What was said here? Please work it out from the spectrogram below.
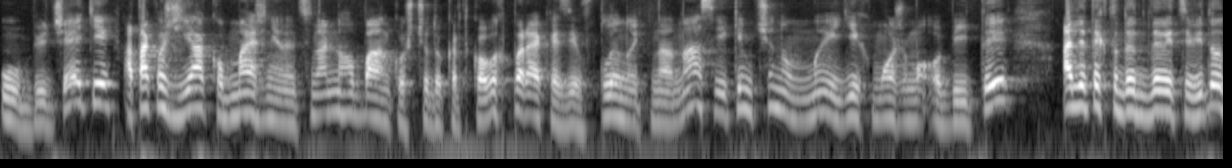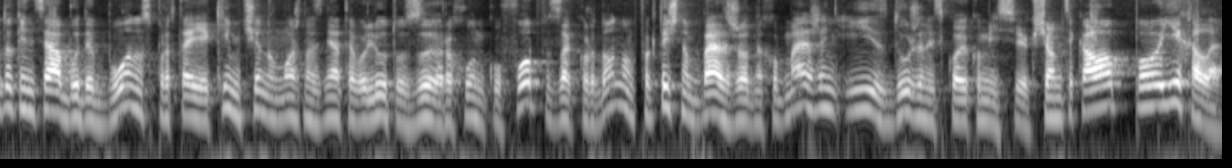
у бюджеті, а також як обмеження Національного банку щодо карткових переказів вплинуть на нас, яким чином ми їх можемо обійти. А для тих, хто дивиться відео до кінця, буде бонус про те, яким чином можна зняти валюту з рахунку ФОП за кордоном, фактично без жодних обмежень і з дуже низькою комісією. Якщо вам цікаво, поїхали!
